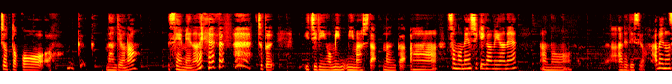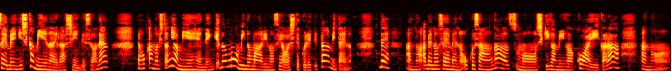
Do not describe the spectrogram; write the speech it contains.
ちょっとこう、くなんていうの？生命のね、ちょっと一輪を見、見ました。なんか、ああ、そのね、式紙はね、あの、あれですよ。安倍の生命にしか見えないらしいんですよね。で、他の人には見えへんねんけども、身の回りの世話をしてくれてた、みたいな。で、あの、安倍の生命の奥さんが、その、式神が怖いから、あの、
